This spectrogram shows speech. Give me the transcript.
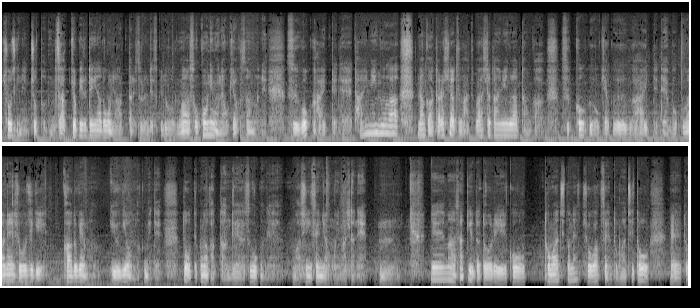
正直ねちょっと雑居ビル的なところにあったりするんですけどまあそこにもねお客さんがねすごく入っててタイミングがなんか新しいやつが発売したタイミングだったのかすっごくお客が入ってて僕はね正直カードゲーム遊戯王も含めて通ってこなかったんですごくねまあ新鮮には思いましたね。うん。でまあさっき言った通りこう友達とね小学生の友達と,、えーと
